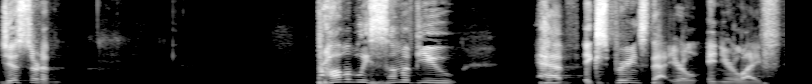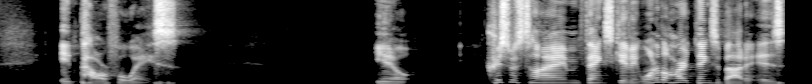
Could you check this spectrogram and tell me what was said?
just sort of probably some of you have experienced that in your life in powerful ways. You know, Christmas time, Thanksgiving, one of the hard things about it is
